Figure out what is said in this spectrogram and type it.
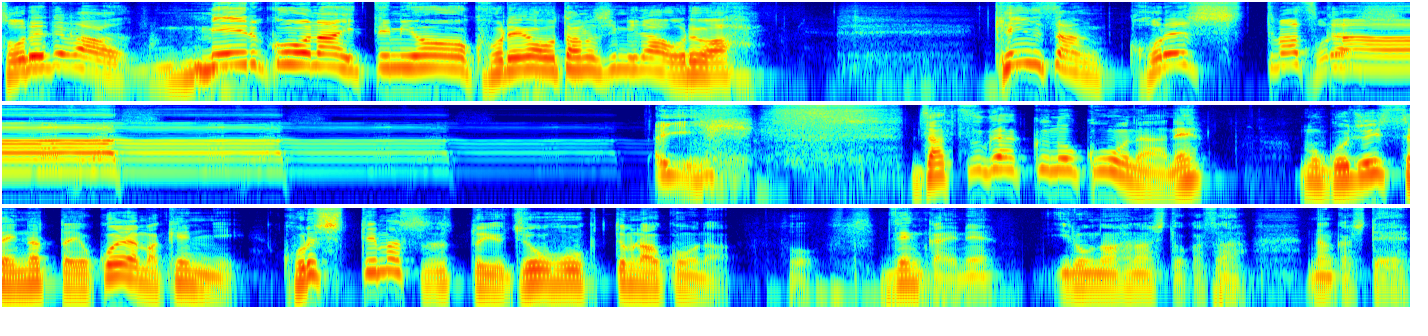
それではメールコーナー行ってみよう。これがお楽しみだ俺は。ケンさんこれ知ってますか？はい雑学のコーナーね。もう51歳になった横山健に「これ知ってます?」という情報を送ってもらうコーナー。そう。前回ね色の話とかさなんかして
